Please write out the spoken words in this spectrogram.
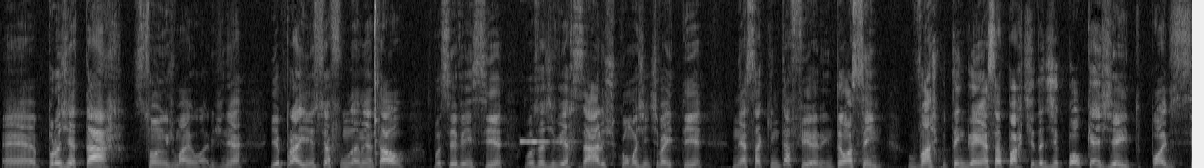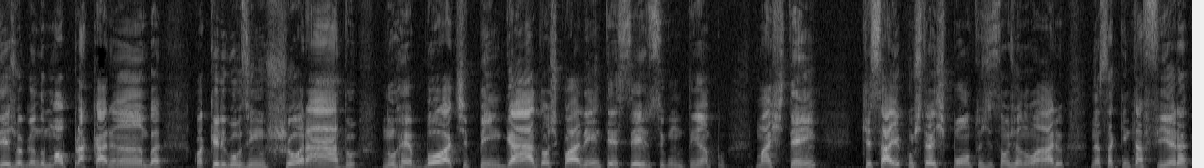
é, projetar sonhos maiores, né? E para isso é fundamental você vencer os adversários como a gente vai ter nessa quinta-feira. Então, assim, o Vasco tem que ganhar essa partida de qualquer jeito. Pode ser jogando mal pra caramba, com aquele golzinho chorado no rebote, pingado aos 46 do segundo tempo, mas tem que sair com os três pontos de São Januário nessa quinta-feira,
